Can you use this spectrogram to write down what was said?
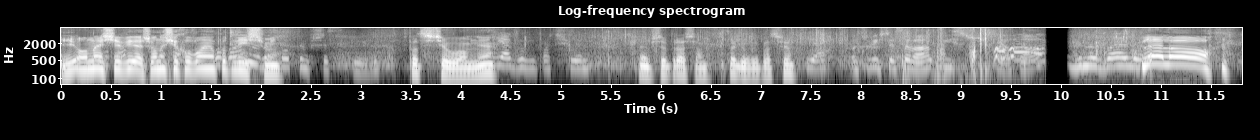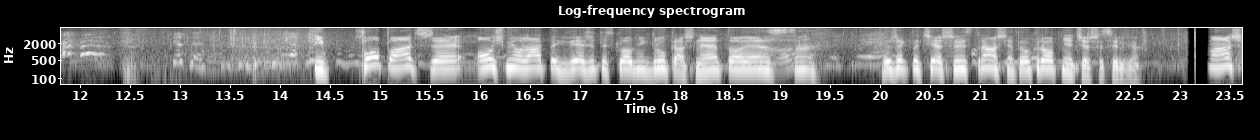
I one się, wiesz, one się chowają pod liśćmi. Po tym wszystkim. Pod ściółą, nie? Ja go wypatrzyłem. E, przepraszam, kto go wypatrzył? Oczywiście Seba, mistrz świata. Globalny. Lelo! Popatrz, że ośmiolatek wie, że ty jest kornik drukarz, nie? To jest... e, Wiesz jak to cieszy? Strasznie, to okropnie cieszy Sylwia. Masz?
